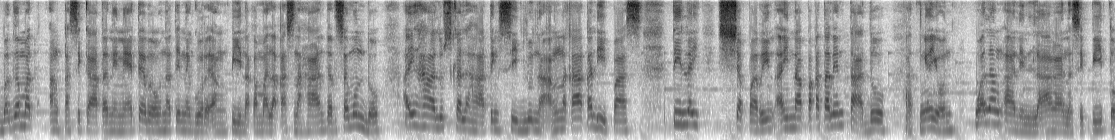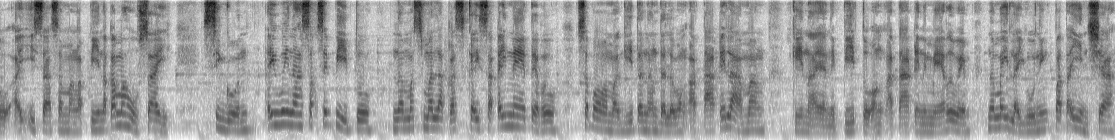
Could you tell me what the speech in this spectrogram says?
Bagamat ang kasikatan ni Netero na tinaguri ang pinakamalakas na hunter sa mundo ay halos kalahating siglo na ang nakakalipas, tilay siya pa rin ay napakatalentado at ngayon walang alinlangan na si Pito ay isa sa mga pinakamahusay. Si Gon ay winasak si Pito na mas malakas kaysa kay Netero sa pamamagitan ng dalawang atake lamang. Kinaya ni Pito ang atake ni Meruem na may layuning patayin siya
